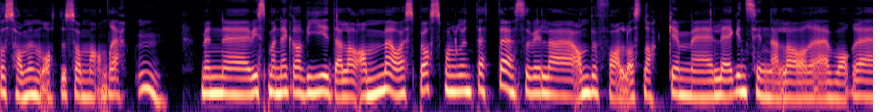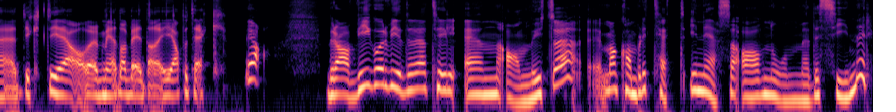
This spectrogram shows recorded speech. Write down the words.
på samme måte som med andre. Mm. Men eh, hvis man er gravid eller ammer og har spørsmål rundt dette, så vil jeg anbefale å snakke med legen sin eller eh, våre dyktige medarbeidere i apotek. Ja, Bra. Vi går videre til en annen myte. Man kan bli tett i nesa av noen medisiner.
